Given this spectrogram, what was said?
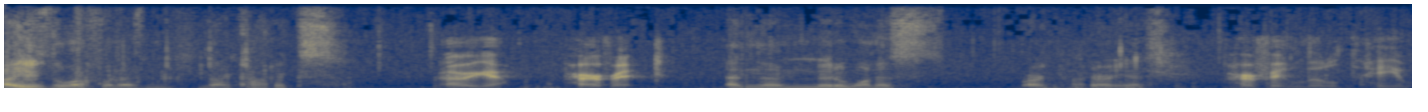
I use the left one as narcotics, There we go. Perfect. and the middle one is spark powder, I guess. Perfect little table.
